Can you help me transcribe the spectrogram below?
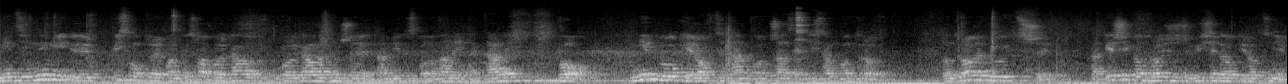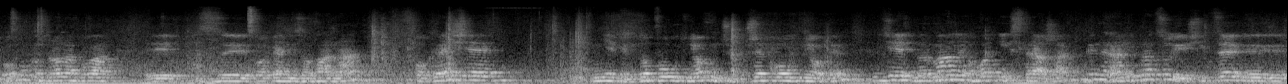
Między innymi y, pismo, które Pan wysłał polegało, polegało na tym, że tam niedysponowane i tak dalej, bo nie było kierowcy tam podczas jakiejś tam kontroli. Kontrole były trzy. Na pierwszej kontroli rzeczywiście tego kierowcy nie było, bo kontrola była y, zorganizowana okresie, nie wiem, dopołudniowym czy przepołudniowym, gdzie normalny ochotnik strażak generalnie pracuje. Jeśli chce, y,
